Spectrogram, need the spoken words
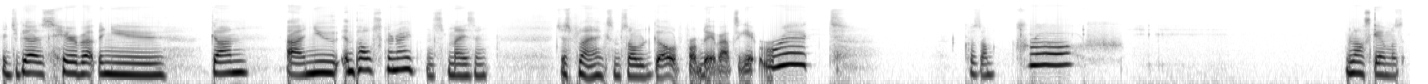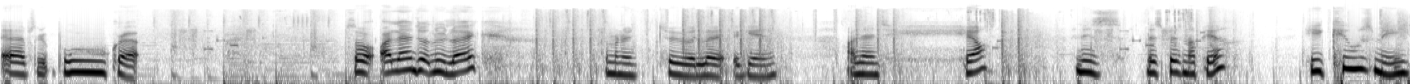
Did you guys hear about the new gun? Uh, new impulse grenade? It's amazing. Just playing some solid gold. Probably about to get wrecked. Because I'm trash. My last game was absolute bull crap. So I land at Loot Lake. I'm gonna do it again. I land here. And there's this person up here. He kills me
